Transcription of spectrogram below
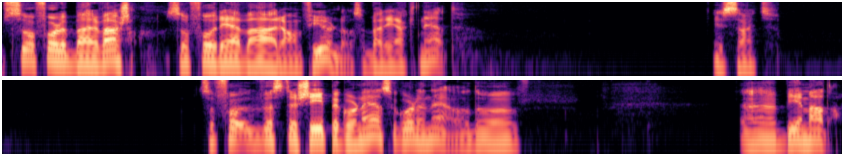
så får det bare være sånn. Så får jeg være han fyren da, som bare gikk ned. Ikke sant? Så for, hvis det skipet går ned, så går det ned, og da uh, blir jeg med, da.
